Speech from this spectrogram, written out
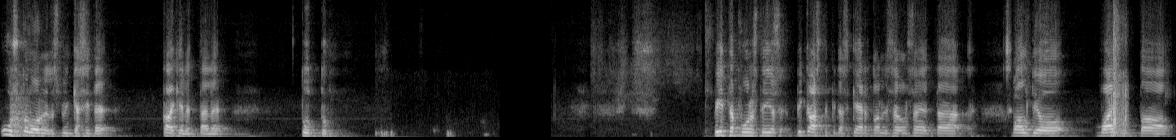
uuskolonialismin käsite kaikille tälle tuttu? Pintapuolesta, jos pikasti pitäisi kertoa, niin se on se, että valtio vaikuttaa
